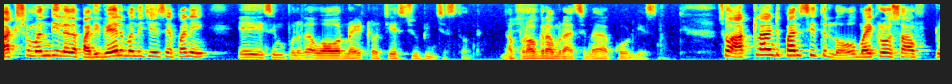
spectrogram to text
లక్ష మంది లేదా పదివేల మంది చేసే పని ఏ సింపుల్గా ఓవర్ నైట్లో చేసి చూపించేస్తుంది. ఆ ప్రోగ్రామ్ రాసిన కోడ్ చేసిన. సో అట్లాంటి పరిస్థితుల్లో Microsoft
